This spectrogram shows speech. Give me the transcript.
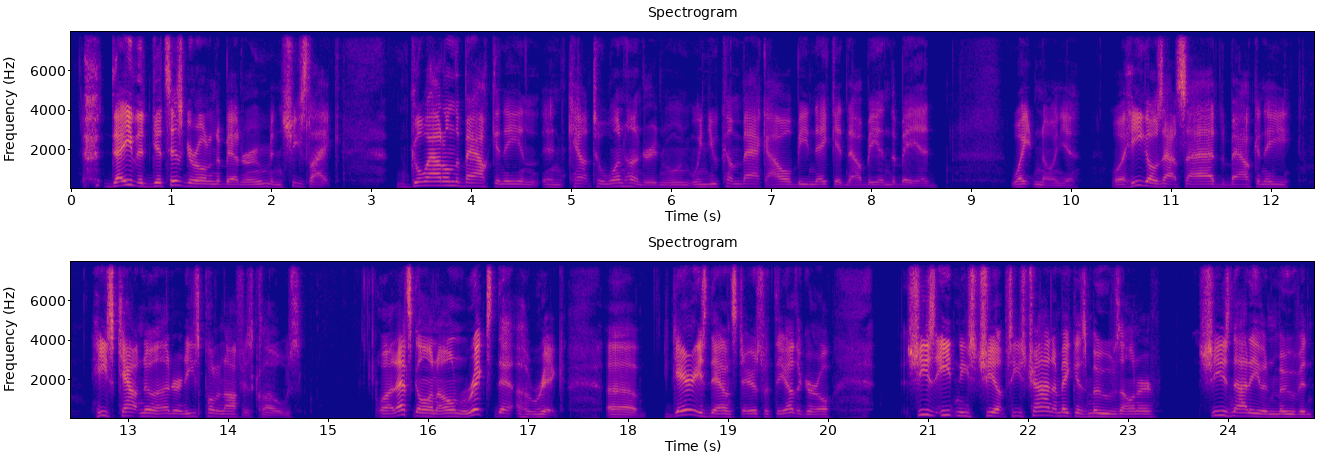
David gets his girl in the bedroom, and she's like, "Go out on the balcony and, and count to 100. And when, when you come back, I will be naked and I'll be in the bed." Waiting on you. Well, he goes outside the balcony. He's counting to 100 and he's pulling off his clothes. Well, that's going on. Rick's da- uh, Rick. Uh, Gary's downstairs with the other girl. she's eating these chips. He's trying to make his moves on her. She's not even moving.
